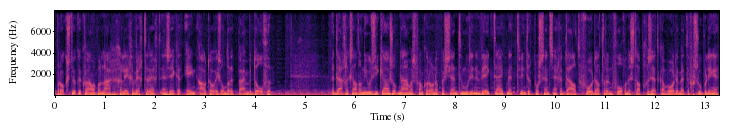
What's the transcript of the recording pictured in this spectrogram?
Brokstukken kwamen op een lager gelegen weg terecht... en zeker één auto is onder het puin bedolven. Het dagelijks aantal nieuwe ziekenhuisopnames van coronapatiënten... moet in een week tijd met 20% zijn gedaald... voordat er een volgende stap gezet kan worden met de versoepelingen.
